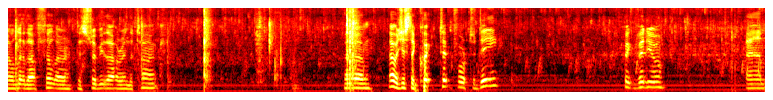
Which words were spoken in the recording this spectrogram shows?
I'll let that filter distribute that around the tank. Um, that was just a quick tip for today. Quick video. Um,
